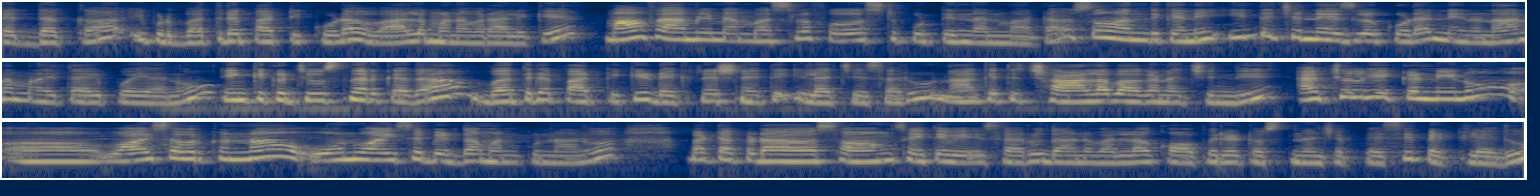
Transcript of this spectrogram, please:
పెద్దక్క ఇప్పుడు బర్త్డే పార్టీ కూడా వాళ్ళ మనవరాలకే. మా ఫ్యామిలీ మెంబర్స్లో ఫస్ట్ పుట్టిందనమాట సో అందుకని ఇంత చిన్న ఏజ్లో కూడా నేను నానమ్మ అయితే అయిపోయాను. ఇంక ఇక్కడ చూస్తున్నారు కదా బర్త్డే పార్టీకి డెకరేషన్ అయితే ఇలా చేశారు. నాకైతే చాలా బాగా నచ్చింది. యాక్చువల్గా ఇక్కడ నేను వాయిస్ ఓవర్ కన్నా ఓన్ వాయిసే పెడదాం అనుకున్నాను. బట్ అక్కడ సాంగ్స్ అయితే వేశారు. దానివల్ల కాపీరేట్ వస్తుందని చెప్పేసి పెట్టలేదు.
